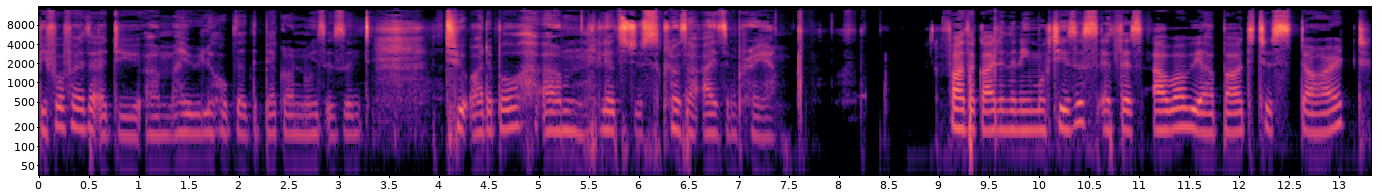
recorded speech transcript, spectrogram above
Before further ado, um, I really hope that the background noise isn't too audible. Um, let's just close our eyes in prayer. Father God, in the name of Jesus, at this hour we are about to start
